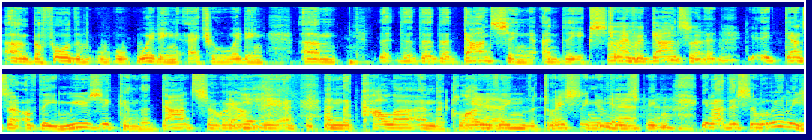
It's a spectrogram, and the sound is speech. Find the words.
um, before the w- wedding, actual wedding, um, the, the, the, dancing and the extravaganza mm-hmm. of the music and the dance around yeah. there and, and the colour and the clothing, yeah. the dressing of yeah. these people. You know, there's some really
